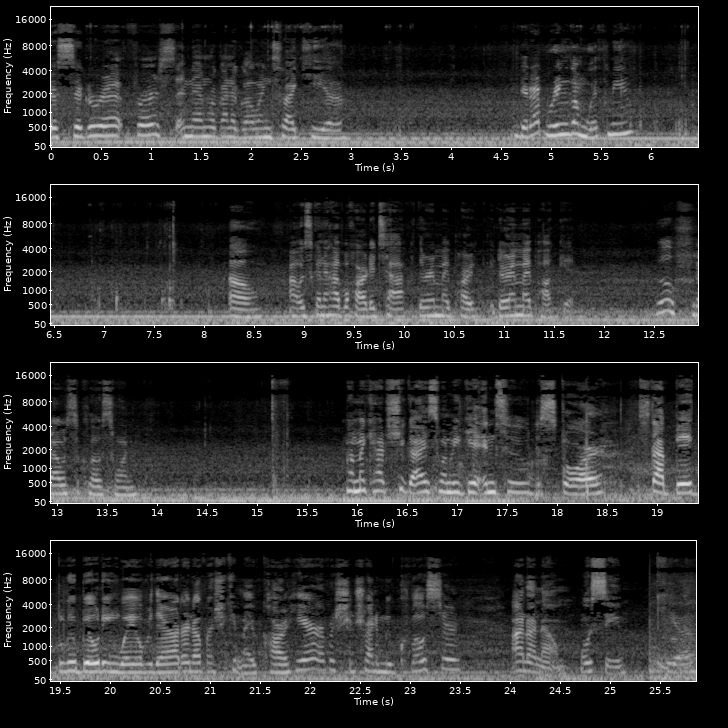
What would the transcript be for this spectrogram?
A cigarette first, and then we're gonna go into Ikea. Did I bring them with me? Oh, I was gonna have a heart attack. They're in my park. They're in my pocket. Oof, that was a close one. I'm gonna catch you guys when we get into the store. It's that big blue building way over there. I don't know if I should keep my car here or if I should try to move closer. I don't know. We'll see. Ikea.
